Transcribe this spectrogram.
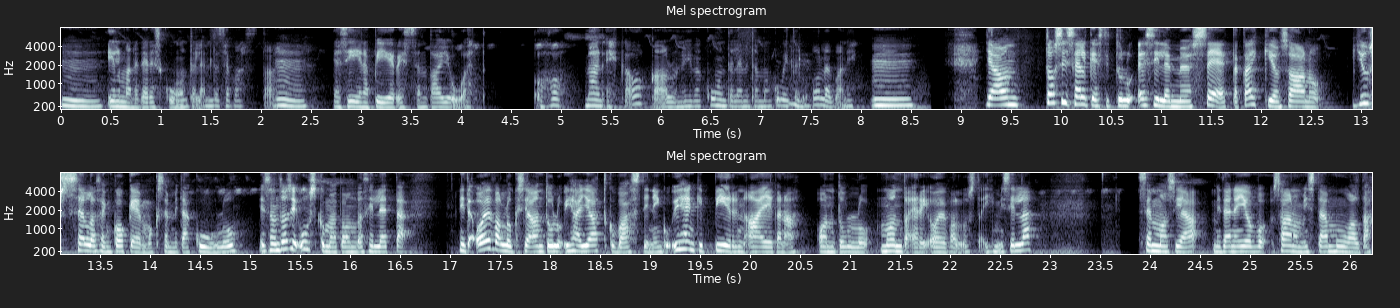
Mm. Ilman, että edes kuuntelee, mitä se vastaa. Mm. Ja siinä piirissä sen tajuu, että oho, mä en ehkä olekaan ollut niin hyvä kuuntelemaan, mitä mä oon kuvitellut mm. olevani. Mm. Ja on tosi selkeästi tullut esille myös se, että kaikki on saanut just sellaisen kokemuksen, mitä kuuluu. Ja se on tosi uskomatonta sille, että niitä oivalluksia on tullut ihan jatkuvasti. Niin kuin yhdenkin piirin aikana on tullut monta eri oivallusta ihmisillä. Semmoisia, mitä ne ei ole saanut mistään muualta.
